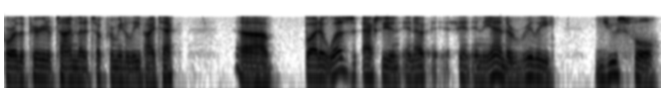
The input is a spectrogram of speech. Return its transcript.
for the period of time that it took for me to leave high tech. Uh, but it was actually in in, a, in in the end a really useful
